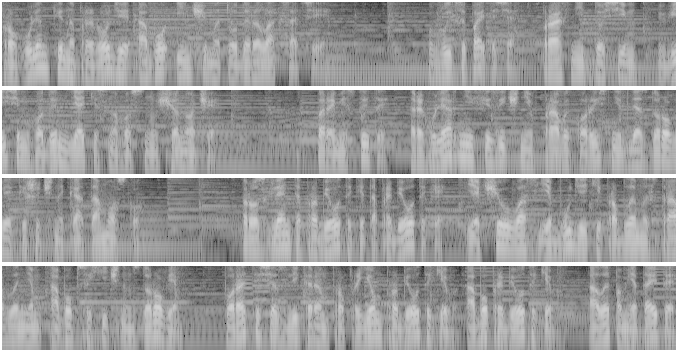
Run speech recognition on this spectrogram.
прогулянки на природі або інші методи релаксації. Висипайтеся, прагніть до 7-8 годин якісного сну щоночі. Перемістити регулярні фізичні вправи корисні для здоров'я кишечника та мозку. Розгляньте пробіотики та пребіотики, якщо у вас є будь-які проблеми з травленням або психічним здоров'ям, порадьтеся з лікарем про прийом пробіотиків або пребіотиків, але пам'ятайте,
